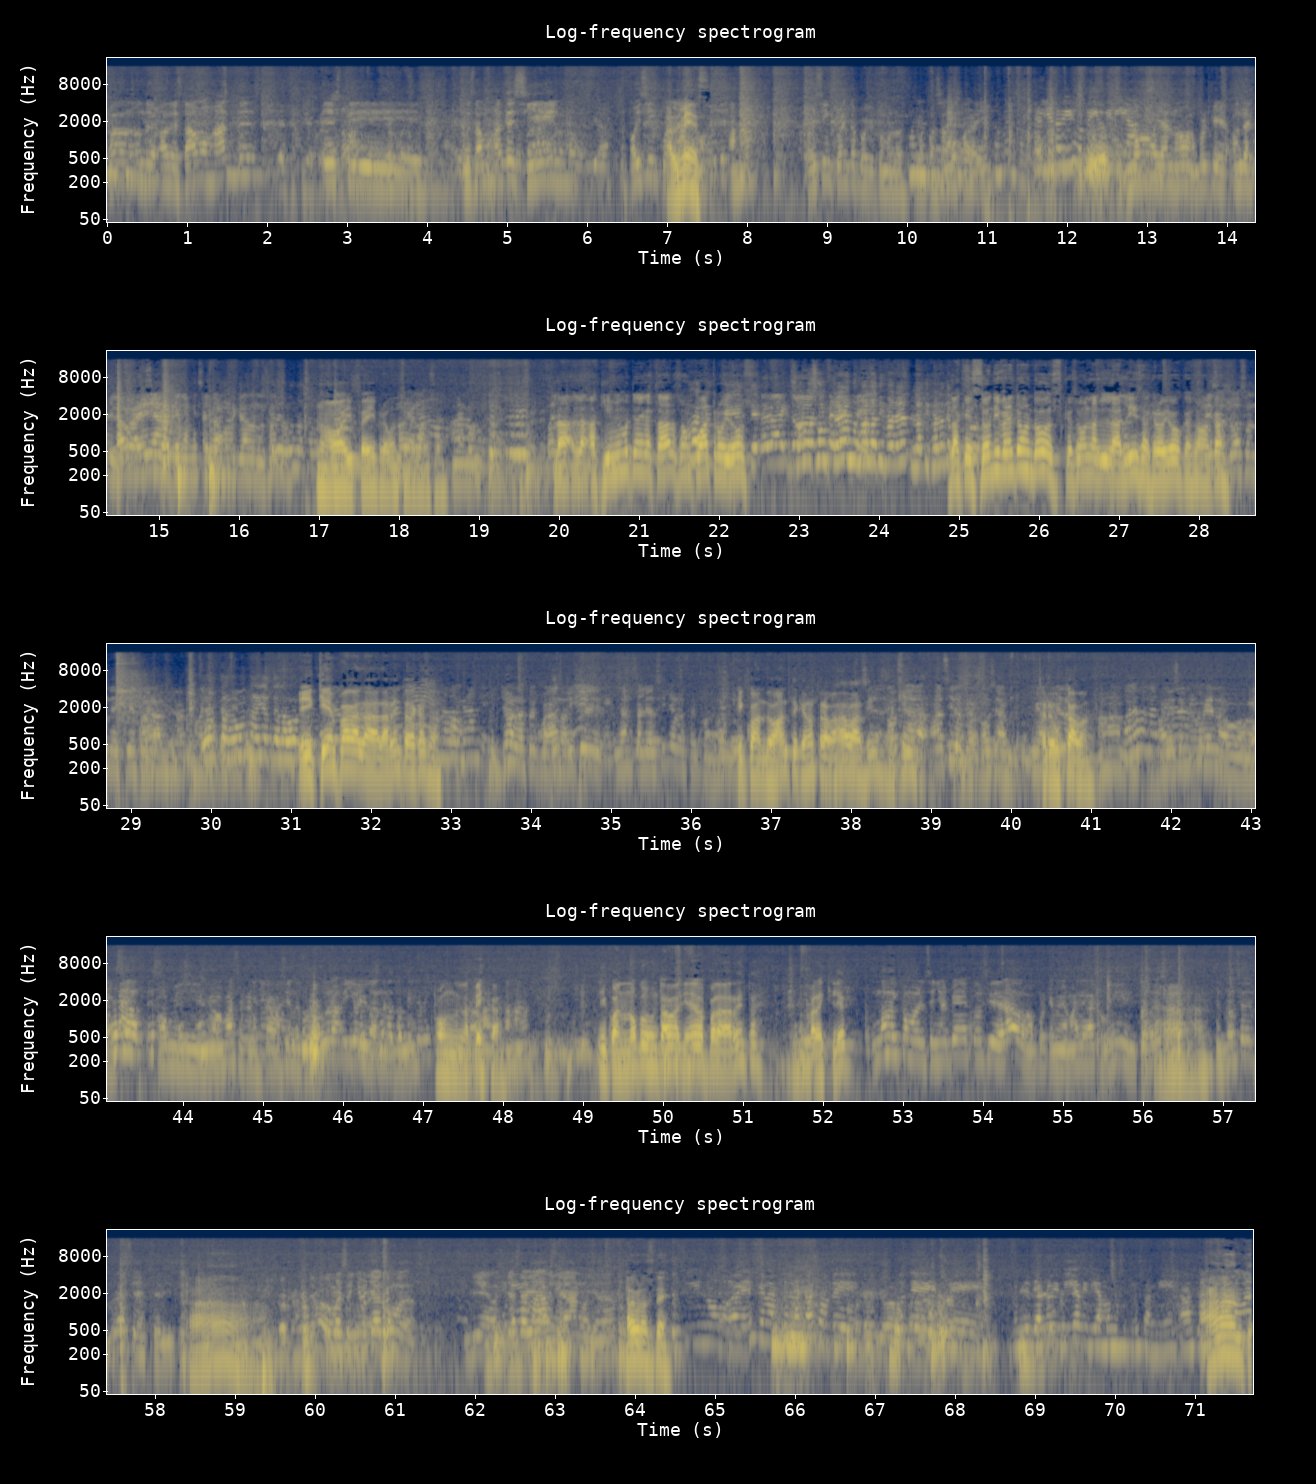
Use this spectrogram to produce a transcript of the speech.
Donde, donde estábamos antes, este, donde estábamos antes 100, hoy 50. ¿Al mes? Ajá. Hoy 50 porque como lo, lo pasamos para ahí. Pero yo no dije donde yo vivía. No, ya no, porque donde alquilaba ella, estábamos alquilando nosotros. No, ahí No, pregúntame, ya no, no sé. ya no. La, la- aquí mismo tiene que estar, son cuatro y dos. Solo son tres, nomás las diferentes. Las diferentes Las que son diferentes son dos, que son las, las lisas, creo yo, que son acá. Esas dos son de la otra. ¿Y quién paga la, la renta de la casa? Yo la estoy pagando, ahí que me han salido así, yo la estoy pagando. Y cuando antes que no trabajaba así, O aquí. sea, así lo que, o sea, mi Se abuela- rebuscaban. Ajá, a veces mi abuela o, o mi, mi mamá se rebuscaba haciendo cultura y yo ayudándole también. con la pesca. Ajá. Y cuando no juntaban el dinero para la renta, para alquiler. No, y como el señor bien es considerado, porque mi mamá le da comida y todo eso. Ajá. Entonces, gracias, Perito. Ah. Como el señor ya como bien, ya está bien anciano ya. ¿Ya lo conoce usted? Sí, no, es que en la, en la casa donde, donde, este, donde el diablo vivía, vivíamos nosotros también. Antes. Antes.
